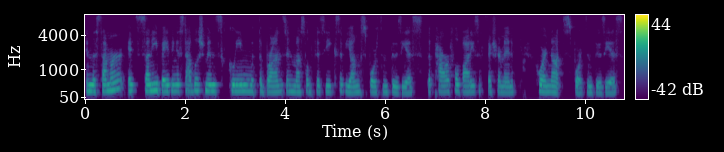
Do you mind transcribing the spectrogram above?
In the summer, its sunny bathing establishments gleam with the bronzed and muscled physiques of young sports enthusiasts, the powerful bodies of fishermen who are not sports enthusiasts,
